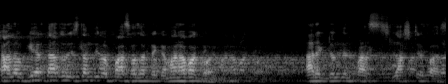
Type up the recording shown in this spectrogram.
শালকিয়ার তাজুল ইসলাম দিব পাঁচ হাজার টাকা। মারহাবা কর আরেকজনের পাঁচ লাস্টের পাঁচ।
